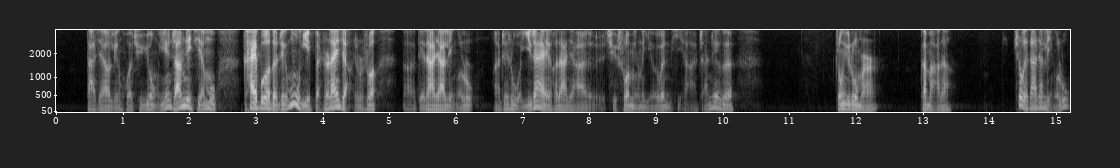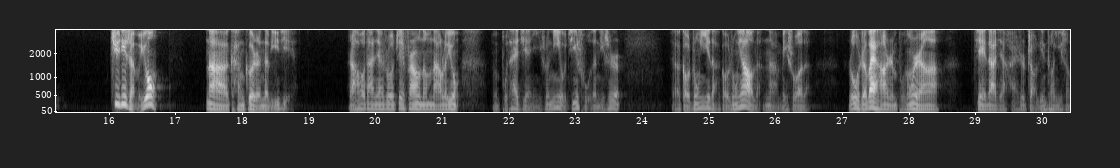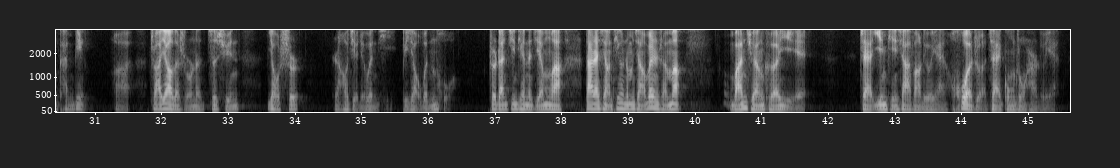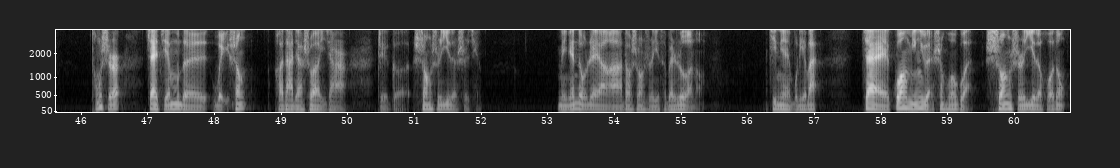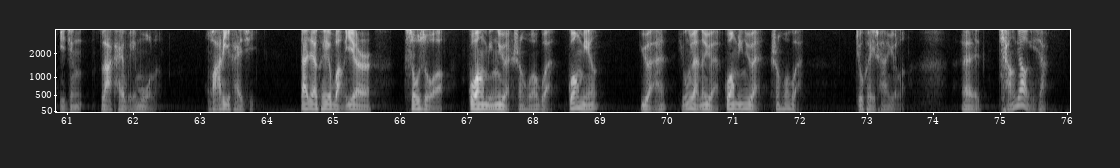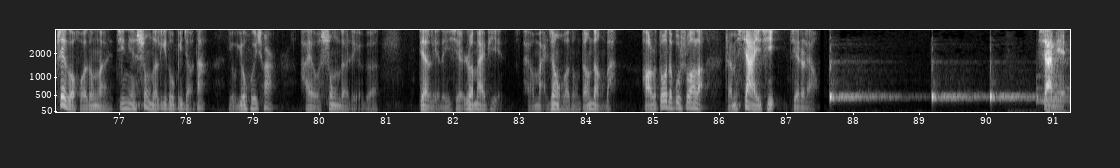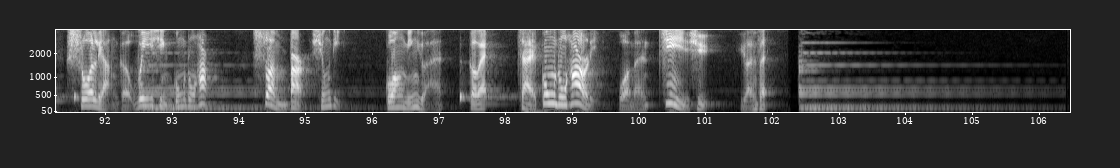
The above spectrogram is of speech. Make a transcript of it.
大家要灵活去用，因为咱们这节目开播的这个目的本身来讲，就是说，呃，给大家领个路啊，这是我一再和大家去说明的一个问题啊。咱这个中医入门干嘛的？就给大家领个路，具体怎么用，那看个人的理解。然后大家说这方我能不能拿过来用？嗯，不太建议。说你有基础的，你是呃搞中医的、搞中药的，那没说的。如果是外行人、普通人啊，建议大家还是找临床医生看病啊。抓药的时候呢，咨询药师，然后解决问题比较稳妥。这是咱今天的节目啊，大家想听什么、想问什么，完全可以在音频下方留言，或者在公众号留言。同时，在节目的尾声。和大家说一下这个双十一的事情。每年都这样啊，到双十一特别热闹，今年也不例外。在光明远生活馆，双十一的活动已经拉开帷幕了，华丽开启。大家可以网页搜索“光明远生活馆”，光明远永远的远，光明远生活馆就可以参与了。呃，强调一下，这个活动啊，今年送的力度比较大。有优惠券，还有送的这个店里的一些热卖品，还有买赠活动等等吧。好了，多的不说了，咱们下一期接着聊。下面说两个微信公众号：蒜瓣兄弟、光明远。各位在公众号里，我们继续缘分。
